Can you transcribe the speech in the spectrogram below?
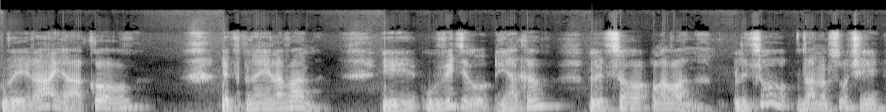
Вейра Яков – это Лаван. И увидел Яков лицо Лавана. Лицо в данном случае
